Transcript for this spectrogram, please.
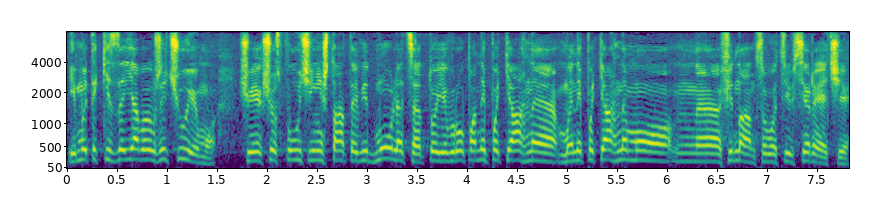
І ми такі заяви вже чуємо. Що якщо Сполучені Штати відмовляться, то Європа не потягне. Ми не потягнемо е, фінансово ці всі речі.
